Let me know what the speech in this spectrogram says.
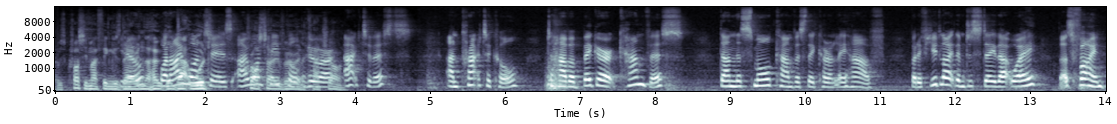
I was crossing my fingers You there know, in the hope what that I that want would is I want people who are on. activists and practical to have a bigger canvas than the small canvas they currently have. But if you'd like them to stay that way, that's fine.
